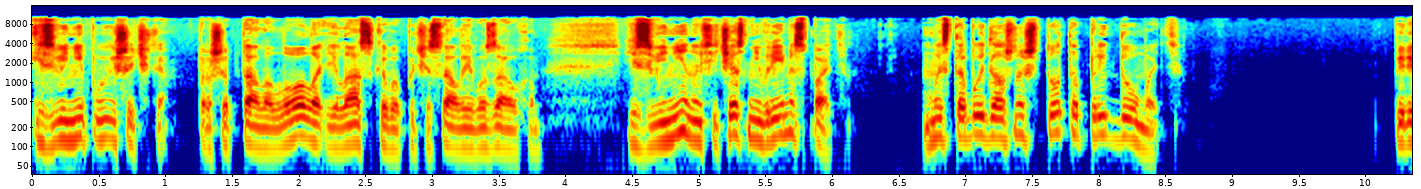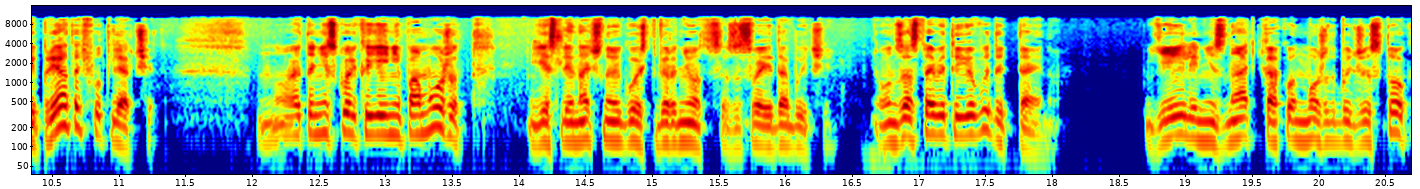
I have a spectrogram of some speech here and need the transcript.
«Извини, Пуишечка», — прошептала Лола и ласково почесала его за ухом. «Извини, но сейчас не время спать. Мы с тобой должны что-то придумать». «Перепрятать футлярчик? Но это нисколько ей не поможет, если ночной гость вернется за своей добычей. Он заставит ее выдать тайну. Ей ли не знать, как он может быть жесток?»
